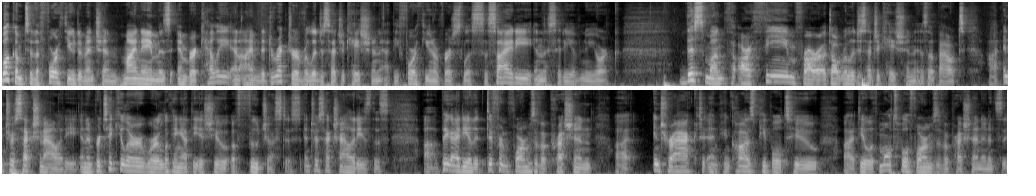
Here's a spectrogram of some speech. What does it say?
Welcome to the Fourth U Dimension. My name is Ember Kelly, and I am the Director of Religious Education at the Fourth Universalist Society in the city of New York. This month, our theme for our adult religious education is about uh, intersectionality, and in particular, we're looking at the issue of food justice. Intersectionality is this uh, big idea that different forms of oppression uh, interact and can cause people to uh, deal with multiple forms of oppression, and it's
